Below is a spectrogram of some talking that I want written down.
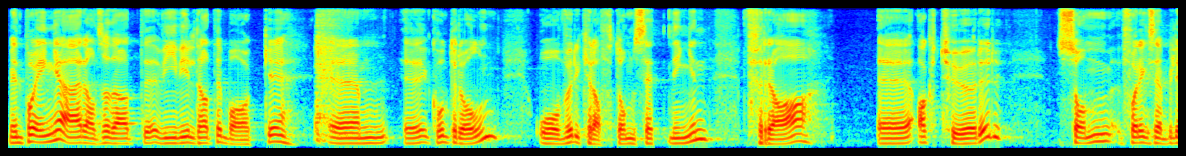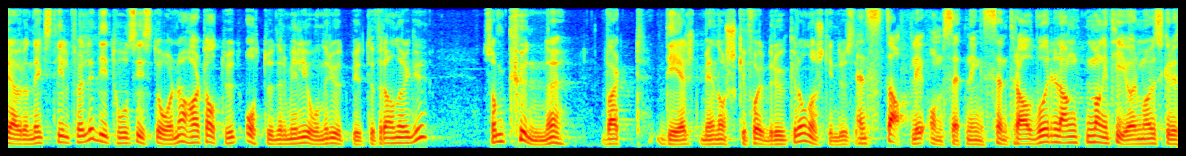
Men poenget er altså da at vi vil ta tilbake eh, eh, kontrollen over kraftomsetningen fra eh, aktører som f.eks. i Euronex tilfelle de to siste årene har tatt ut 800 millioner i utbytte fra Norge, som kunne vært delt med norske forbrukere og norsk industri. En statlig omsetningssentral. Hvor langt, mange tiår må vi skru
